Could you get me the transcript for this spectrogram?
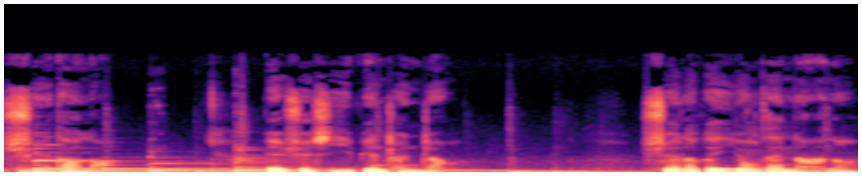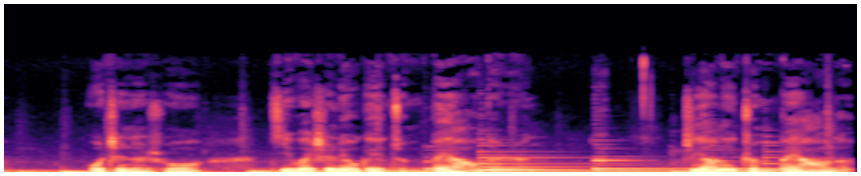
学到老，边学习边成长。学了可以用在哪呢？我只能说，机会是留给准备好的人。只要你准备好了，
